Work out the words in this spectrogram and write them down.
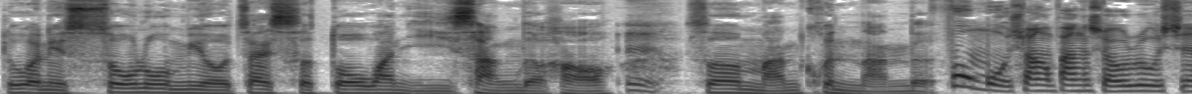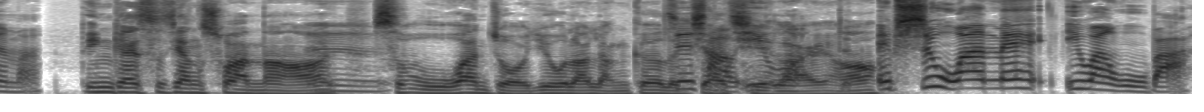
如果你收入没有在十多万以上的哈，嗯是蛮困难的。父母双方收入是吗？应该是这样算的哈，嗯十五万左右了，两个人加起来哈，哎，十五万咩？一万五吧？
